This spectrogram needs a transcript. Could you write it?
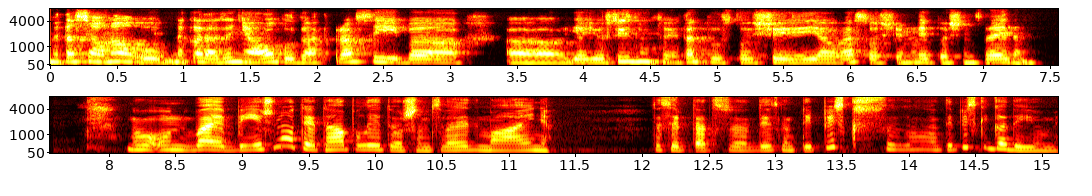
Bet tas jau nav nekādā ziņā obligāta prasība, ja jūs izmantojat atbilstoši jau esošiem lietošanas veidam. Nu, vai bieži notiek tāpu lietošanas veida maiņa? Tas ir diezgan tipisks, tipiski gadījumi.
